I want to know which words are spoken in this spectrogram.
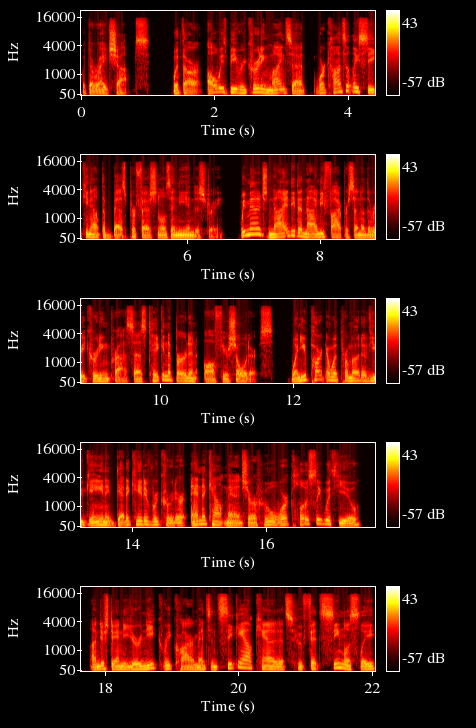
with the right shops. With our always be recruiting mindset, we're constantly seeking out the best professionals in the industry. We manage 90 to 95% of the recruiting process, taking the burden off your shoulders. When you partner with Promotive, you gain a dedicated recruiter and account manager who will work closely with you, understanding your unique requirements and seeking out candidates who fit seamlessly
